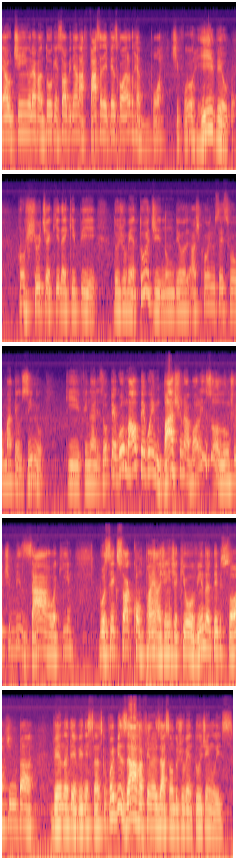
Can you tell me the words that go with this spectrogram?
Altinho levantou. Quem sobe nela afasta a defesa Colorado. Rebote. Foi horrível. Um chute aqui da equipe do Juventude. Não deu. Acho que foi. Não sei se foi o Mateuzinho que finalizou. Pegou mal, pegou embaixo na bola e isolou. Um chute bizarro aqui. Você que só acompanha a gente aqui ouvindo, teve sorte de não estar. Tá vendo na TV nesse lance, que foi bizarro a finalização do Juventude, hein, Luiz?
